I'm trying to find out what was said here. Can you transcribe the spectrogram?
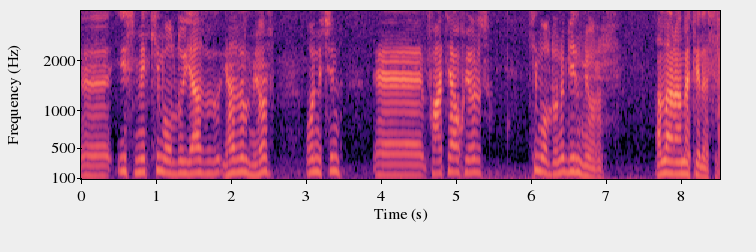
E, ismi kim olduğu yaz, yazılmıyor. Onun için e, Fatiha okuyoruz. Kim olduğunu bilmiyoruz. Allah rahmet eylesin.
